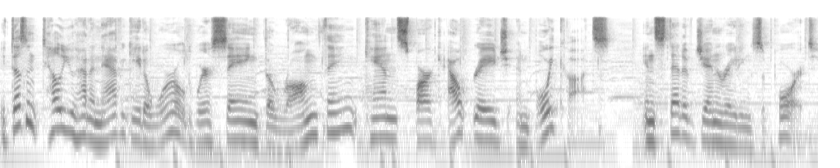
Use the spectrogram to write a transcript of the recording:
It doesn't tell you how to navigate a world where saying the wrong thing can spark outrage and boycotts instead of generating support.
